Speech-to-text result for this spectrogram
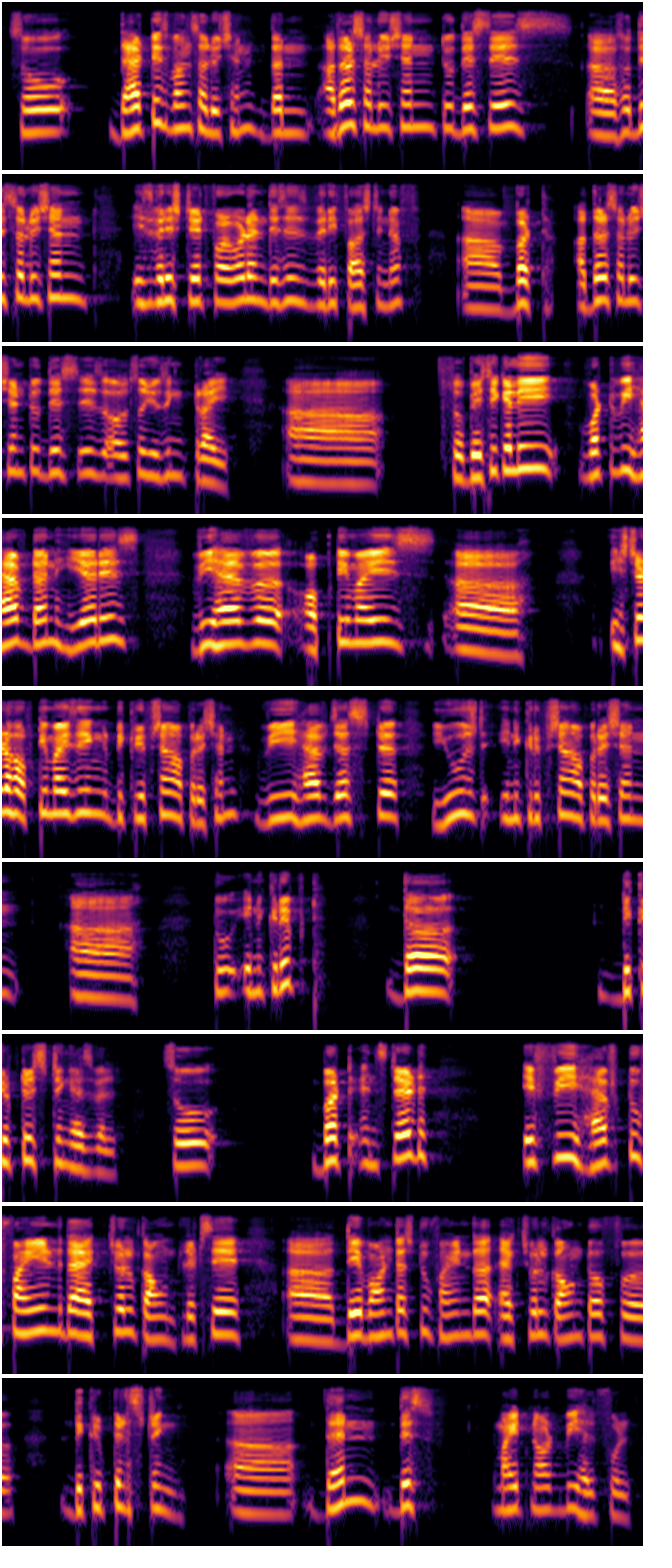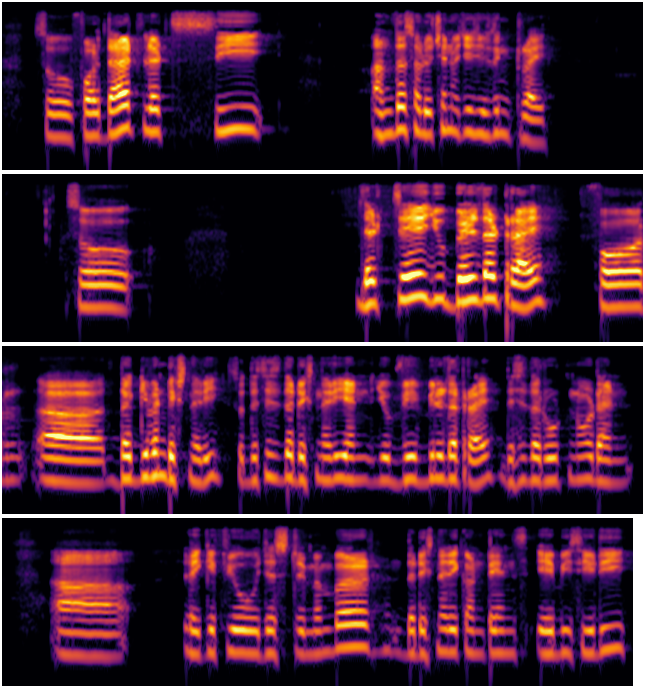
So that is one solution. The other solution to this is, uh, so this solution is very straightforward and this is very fast enough. Uh, but other solution to this is also using trie. Uh, so basically what we have done here is we have uh, optimized uh, instead of optimizing decryption operation we have just uh, used encryption operation to encrypt the decrypted string as well so but instead if we have to find the actual count let's say uh, they want us to find the actual count of uh, decrypted string uh, then this might not be helpful. So for that let's see another solution which is using trie. So let's say you build the trie for uh, the given dictionary. So this is the dictionary and you we build the trie. This is the root node and uh, like if you just remember the dictionary contains a b c d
